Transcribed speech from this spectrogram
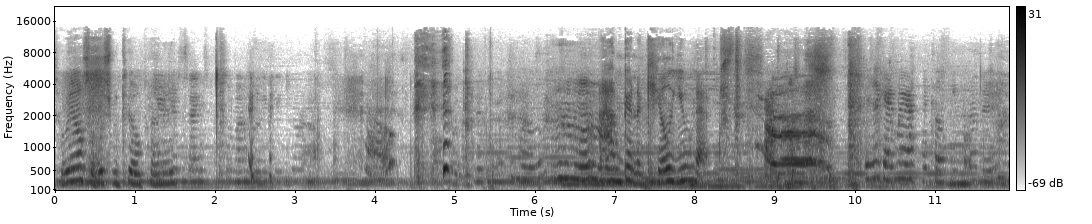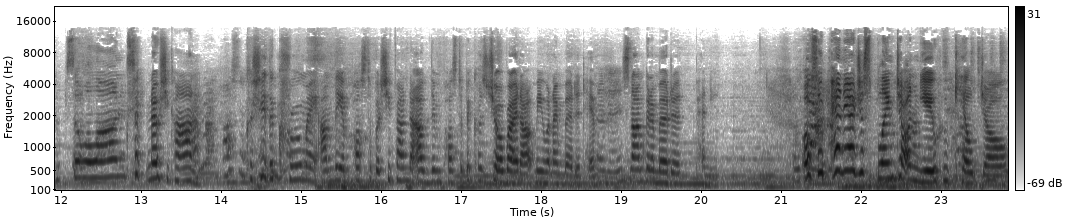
To be honest, I wish we killed Penny. Gonna kill you next. Is it okay if we have to kill people? So along. So, no, she can't. Because she's the crewmate, I'm the imposter, but she found out I'm the imposter because Joe ratted out me when I murdered him. So now I'm gonna murder Penny. Also, Penny, I just blamed it on you who killed Joel.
